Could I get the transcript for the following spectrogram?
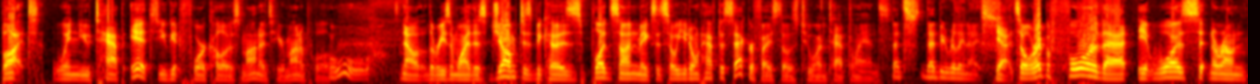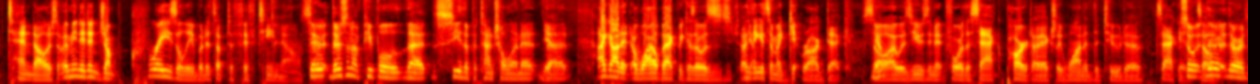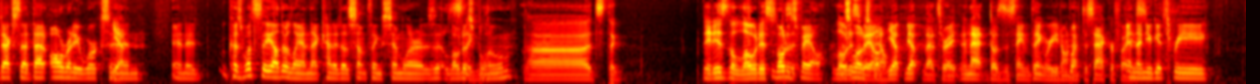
But when you tap it, you get four colorless mana to your mana pool. Ooh. Now, the reason why this jumped is because Blood Sun makes it so you don't have to sacrifice those two untapped lands. That's that'd be really nice. Yeah, so right before that, it was sitting around ten dollars. I mean, it didn't jump crazily, but it's up to fifteen now. So There, there's enough people that see the potential in it Yeah. that I got it a while back because I was. I Yeah. think it's in my Gitrog deck, so Yep. I was using it for the sack part. I actually wanted the two to sack it. So, there there are decks that that already works in, Yeah. and it because what's the other land that kind of does something similar? Is it Lotus like- Bloom, uh, it's the. It is the Lotus. Lotus Vale, It's Lotus, Vale. Yep, yep, that's right. And that does the same thing where you don't have to sacrifice. and then you get three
